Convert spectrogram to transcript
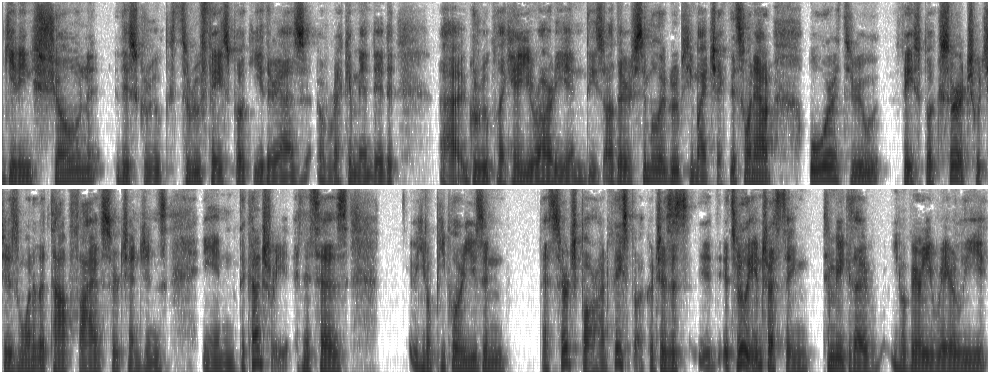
getting shown this group through Facebook, either as a recommended uh, group, like, hey, you're already in these other similar groups, you might check this one out, or through Facebook search, which is one of the top five search engines in the country. And it says, you know, people are using that search bar on Facebook, which is it's really interesting to me because I, you know, very rarely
